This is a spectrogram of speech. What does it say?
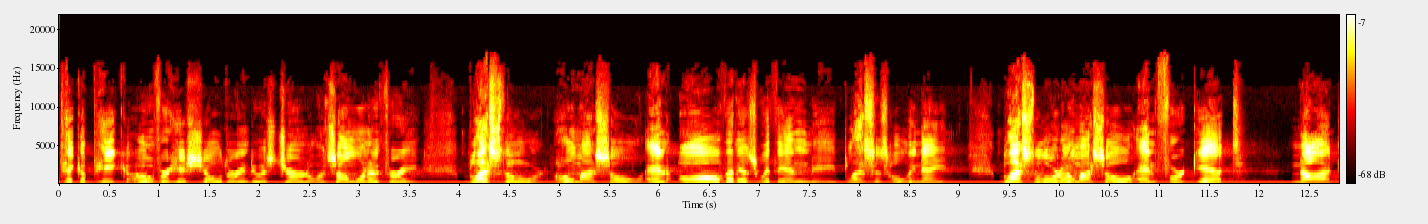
take a peek over his shoulder into his journal in Psalm 103. Bless the Lord, O my soul, and all that is within me, bless his holy name. Bless the Lord, O my soul, and forget not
